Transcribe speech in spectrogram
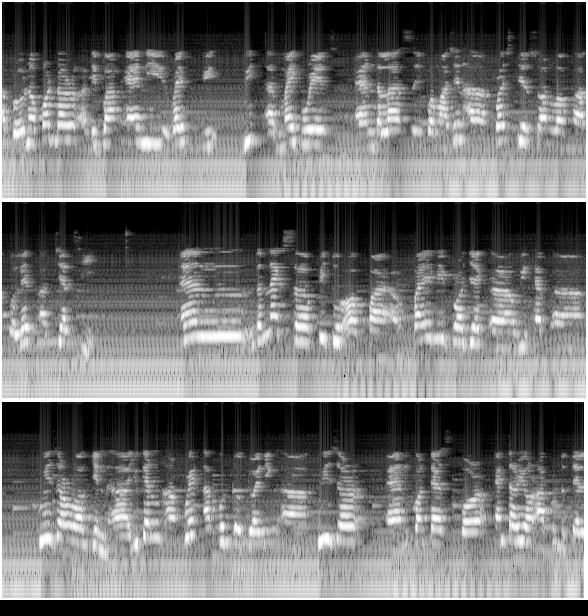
Uh, Bruno Ponder uh, debunk any rape with uh, migrants and the last information uh, question unlock uh, to live at Chelsea and the next uh, feature of FireMe project uh, we have uh, Quizzer login uh, you can uh, create account to joining uh, and contest for enter your account detail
